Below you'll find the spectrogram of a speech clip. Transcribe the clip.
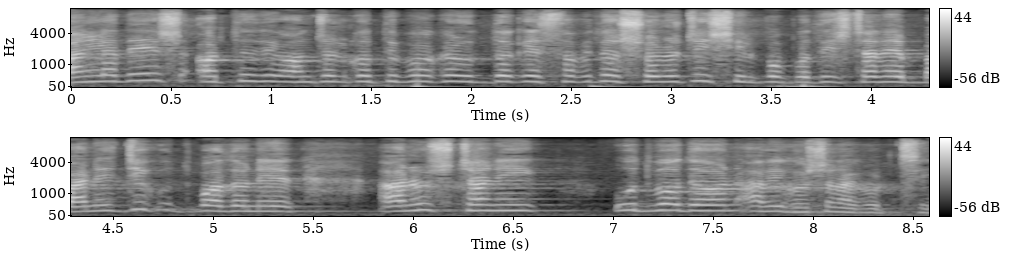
বাংলাদেশ অর্থনৈতিক অঞ্চল কর্তৃপক্ষের উদ্যোগে স্থাপিত ষোলোটি শিল্প প্রতিষ্ঠানের বাণিজ্যিক উৎপাদনের আনুষ্ঠানিক উদ্বোধন আমি ঘোষণা করছি।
